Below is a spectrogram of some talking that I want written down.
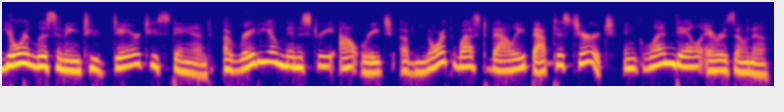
You're listening to Dare to Stand, a radio ministry outreach of Northwest Valley Baptist Church in Glendale, Arizona,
